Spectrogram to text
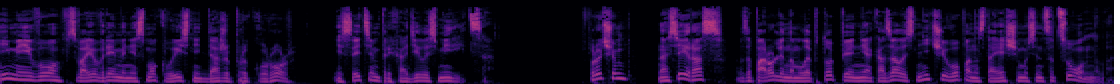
Имя его в свое время не смог выяснить даже прокурор, и с этим приходилось мириться. Впрочем, на сей раз в запароленном лэптопе не оказалось ничего по-настоящему сенсационного.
